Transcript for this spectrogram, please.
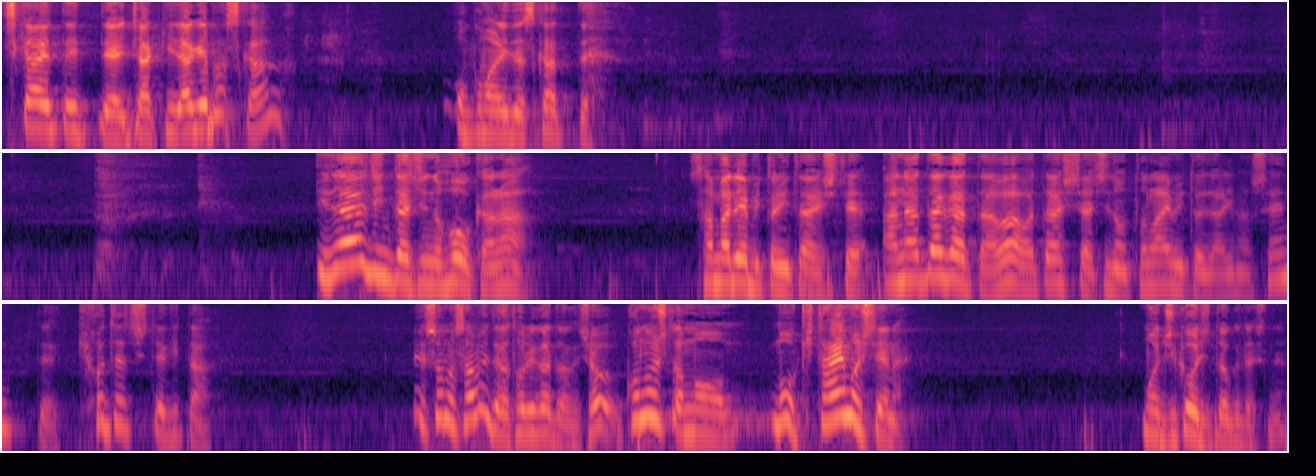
近寄っていって「ジャッキーであげますか？お困りですか?」って。ユダヤ人たちの方からサマリア人に対して「あなた方は私たちの隣人でありません」って拒絶してきた。そのサマリア人が取り替えたわけでしょ？この人はもうもう期待もしていない。もう自業自得ですね。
